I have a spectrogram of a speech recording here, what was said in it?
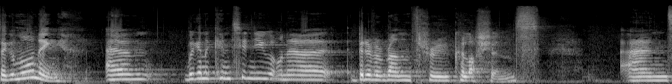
So, good morning. Um, we're going to continue on a, a bit of a run through Colossians. And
